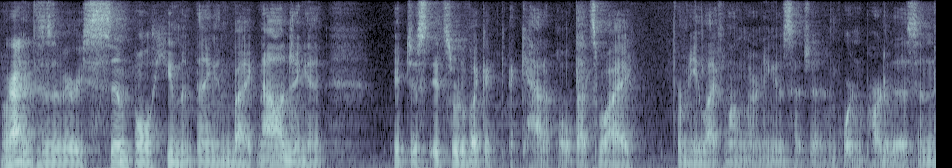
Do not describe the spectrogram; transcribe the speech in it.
Right. I think this is a very simple human thing, and by acknowledging it, it just it's sort of like a, a catapult. That's why, for me, lifelong learning is such an important part of this. And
